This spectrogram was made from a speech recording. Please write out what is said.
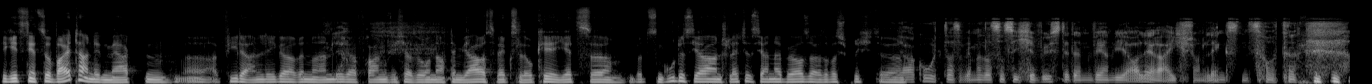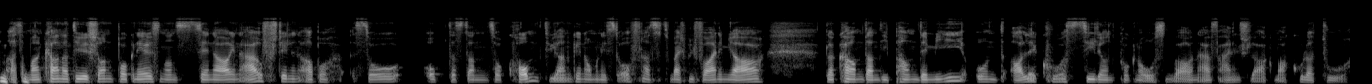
Wie geht es denn jetzt so weiter an den Märkten? Äh, viele Anlegerinnen und Anleger fragen sich ja so nach dem Jahreswechsel, okay, jetzt äh, wird es ein gutes Jahr, ein schlechtes Jahr an der Börse. Also was spricht? Äh ja gut, also wenn man das so sicher wüsste, dann wären wir alle reich schon längstens. Oder? also man kann natürlich schon Prognosen und Szenarien aufstellen, aber so, ob das dann so kommt, wie angenommen ist, offen. Also zum Beispiel vor einem Jahr da kam dann die Pandemie und alle Kursziele und Prognosen waren auf einen Schlag Makulatur.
